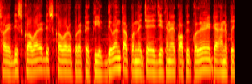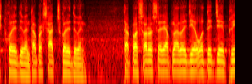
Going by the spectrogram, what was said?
সরি ডিসকভারে ডিসকভার উপর একটা ক্লিক দেবেন, তারপর নিচে যেখানে কপি করলেন, এটা এখানে পেস্ট করে দেবেন, তারপর সার্চ করে দেবেন। তারপর সরাসরি আপনার ওই যে ওদের যে প্রি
